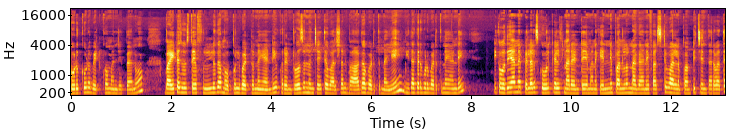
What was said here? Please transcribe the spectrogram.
గొడుగు కూడా పెట్టుకోమని చెప్పాను. బయట చూస్తే ఫుల్గా మబ్బులు పట్టున్నాయండి ఒక రెండు రోజుల నుంచి అయితే వర్షాలు బాగా పడుతున్నాయి. మీ దగ్గర కూడా పడుతున్నాయండి? ఇక ఉదయాన్నే పిల్లలు స్కూల్కి వెళ్తున్నారంటే మనకి ఎన్ని పనులున్నా కానీ ఫస్ట్ వాళ్ళని పంపించిన తర్వాతే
